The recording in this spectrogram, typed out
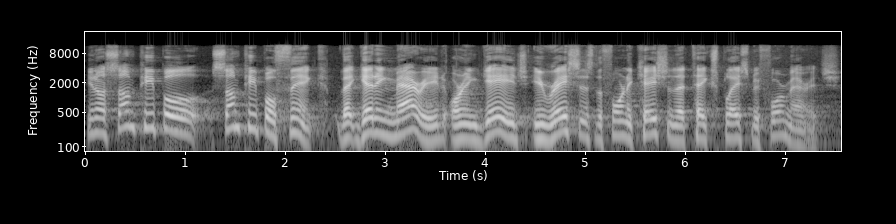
You know, some people, some people think that getting married or engaged erases the fornication that takes place before marriage.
